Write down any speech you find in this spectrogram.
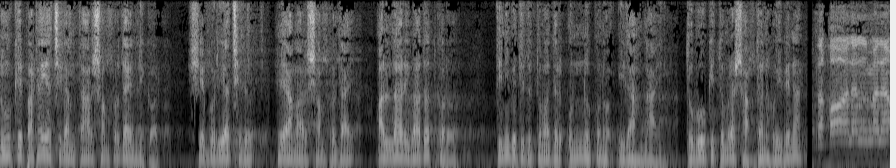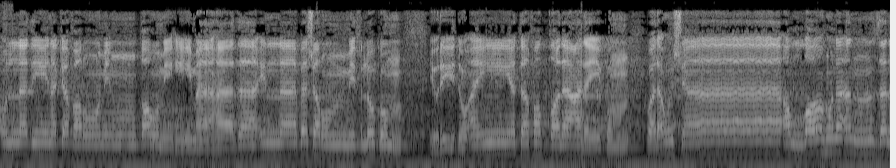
নূহকে পাঠাইয়াছিলাম তাহার সম্প্রদায়ের নিকট সে বলিয়াছিল হে আমার সম্প্রদায় আল্লাহর ইবাদত করো তিনি ব্যতীত তোমাদের অন্য কোন ইলাহ নাই তবুও কি তোমরা সাবধান হইবে না فقال الملأ الذين كفروا من قومه ما هذا إلا بشر مثلكم يريد أن يتفضل عليكم ولو شاء الله لأنزل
